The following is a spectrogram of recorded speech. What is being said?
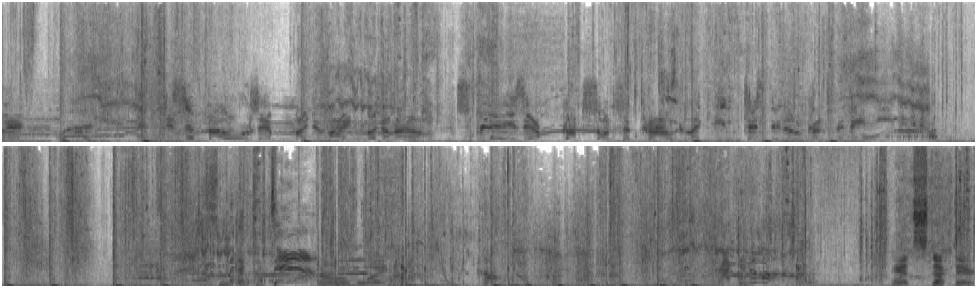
Wait, wait! I got stuck there.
